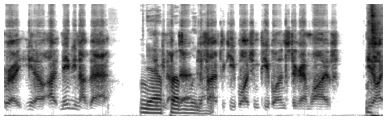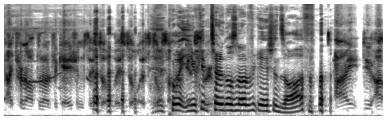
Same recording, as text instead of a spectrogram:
Right. You know, I, maybe not that. Yeah, Maybe not probably that. If I have to keep watching people on Instagram live, you know, I, I turn off the notifications. They still they still it still Wait, you can through. turn those notifications off? I do. I,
